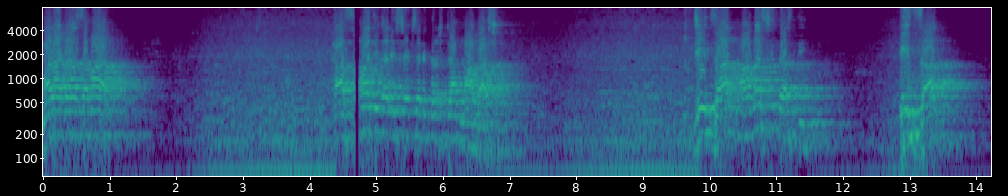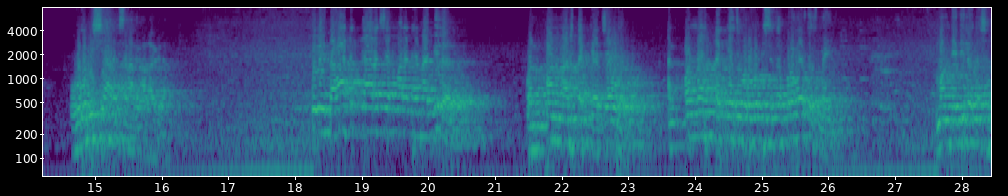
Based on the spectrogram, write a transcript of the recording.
मराठा समाज हा सामाजिक आणि मागास. जी जात मागास सिद्ध असती ती जात ओबीसी आरक्षणात घालावी लागते. तुम्ही दहा टक्के आरक्षण मराठ्यांना दिलं पण पन्नास टक्क्याच्या वर आणि पन्नास टक्क्याच्या वर ओबीसीचा प्रवर्गच नाही. मग ते दिलं कसं?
